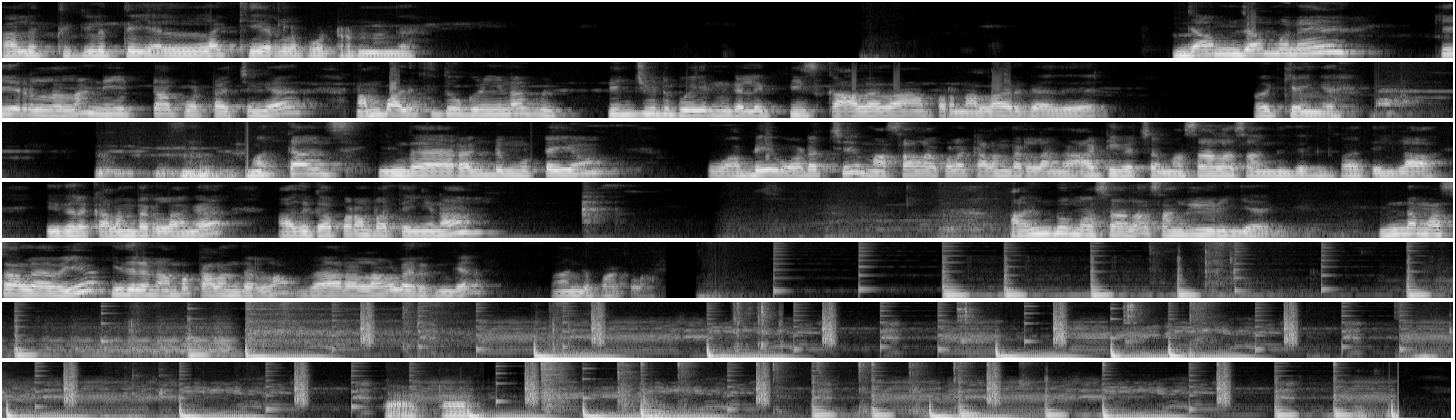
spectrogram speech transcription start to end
கழுத்து கிழுத்து எல்லாம் கீரில் போட்டுருணுங்க ஜம் ஜம்முன்னு. கீரலெல்லாம் நீட்டாக போட்டாச்சுங்க. நம்ம அழுத்தி தூக்குனீங்கன்னா பிஞ்சுக்கிட்டு போயிருங்க லெக் பீஸ் காலெல்லாம் அப்புறம் நல்லா இருக்காது. ஓகேங்க. மக்கால்ஸ் இந்த ரெண்டு முட்டையும் அப்படியே உடச்சி கூட கலந்துடலாங்க ஆட்டி வச்ச மசாலா சாந்து இருக்குது பார்த்தீங்களா இதில் கலந்துடலாங்க அதுக்கப்புறம் பார்த்தீங்கன்னா அன்பு மசாலா சங்குகிறீங்க இந்த மசாலாவையும் இதில் நம்ம கலந்துடலாம் வேற லெவலில் இருக்குங்க. வாங்க பார்க்கலாம். டா,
